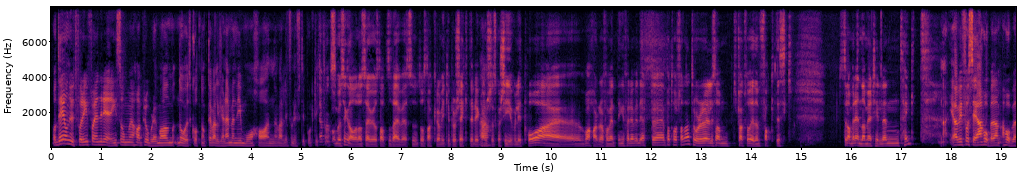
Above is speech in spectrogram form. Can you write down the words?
og Det er jo en utfordring for en regjering som har problemer med å nå ut godt nok til velgerne, men vi må ha en veldig fornuftig politikk. Ja, for det kommer jo signaler, Nå ser vi jo Statens vegvesen ut og snakker om hvilke prosjekter de kanskje skal skyve litt på. Eh, Hva Har dere av forventninger for revidert eh, på torsdag? da? Tror dere liksom Slagsvold Vedum faktisk strammer enda mer til enn tenkt? Nei, ja, Vi får se. Jeg håper, de, jeg håper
